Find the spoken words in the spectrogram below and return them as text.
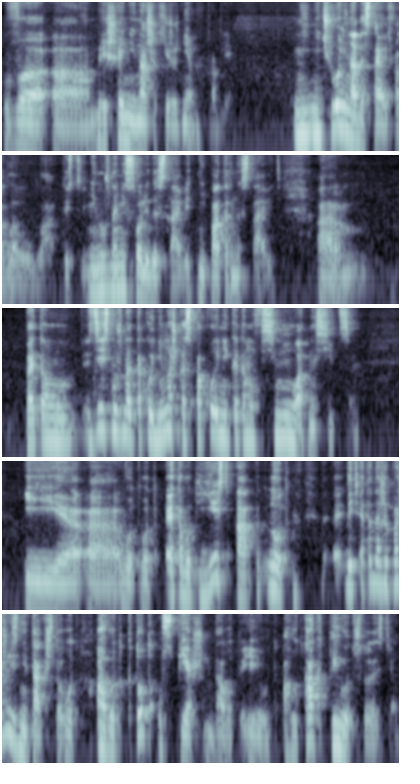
в э, решении наших ежедневных проблем. Ни, ничего не надо ставить во главу угла. То есть не нужно ни солиды ставить, ни паттерны ставить. Э, поэтому здесь нужно такой немножко спокойнее к этому всему относиться. И э, вот, вот это вот есть, а, ну вот, ведь это даже по жизни так, что вот, а вот кто-то успешен, да, вот, или вот, а вот как ты вот что-то сделал.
